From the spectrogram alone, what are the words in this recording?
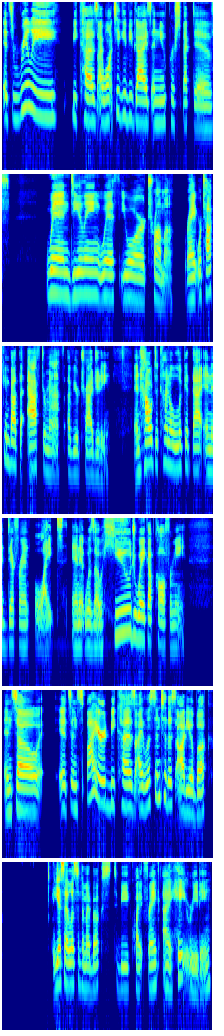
it's really because I want to give you guys a new perspective when dealing with your trauma, right? We're talking about the aftermath of your tragedy and how to kind of look at that in a different light. And it was a huge wake up call for me. And so it's inspired because I listened to this audiobook. Yes, I listen to my books, to be quite frank. I hate reading.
